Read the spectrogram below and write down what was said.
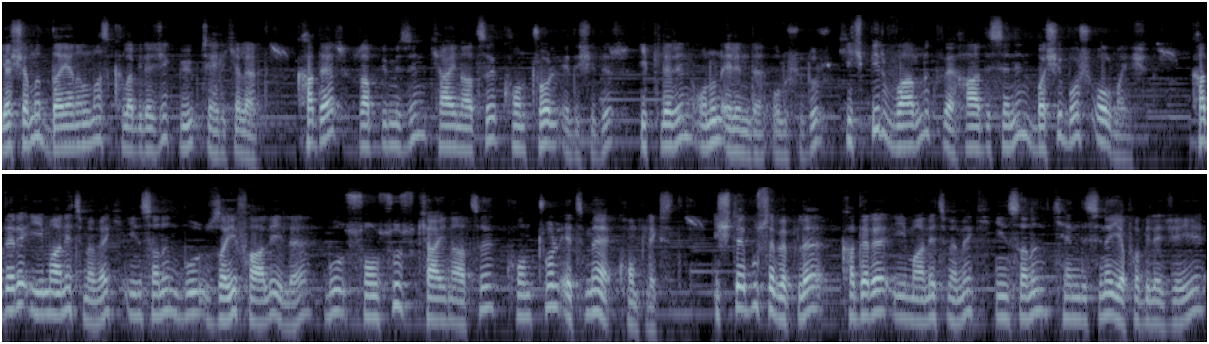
yaşamı dayanılmaz kılabilecek büyük tehlikelerdir. Kader, Rabbimizin kainatı kontrol edişidir. İplerin onun elinde oluşudur. Hiçbir varlık ve hadisenin başıboş olmayışıdır. Kadere iman etmemek, insanın bu zayıf haliyle bu sonsuz kainatı kontrol etme kompleksidir. İşte bu sebeple kadere iman etmemek, insanın kendisine yapabileceği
